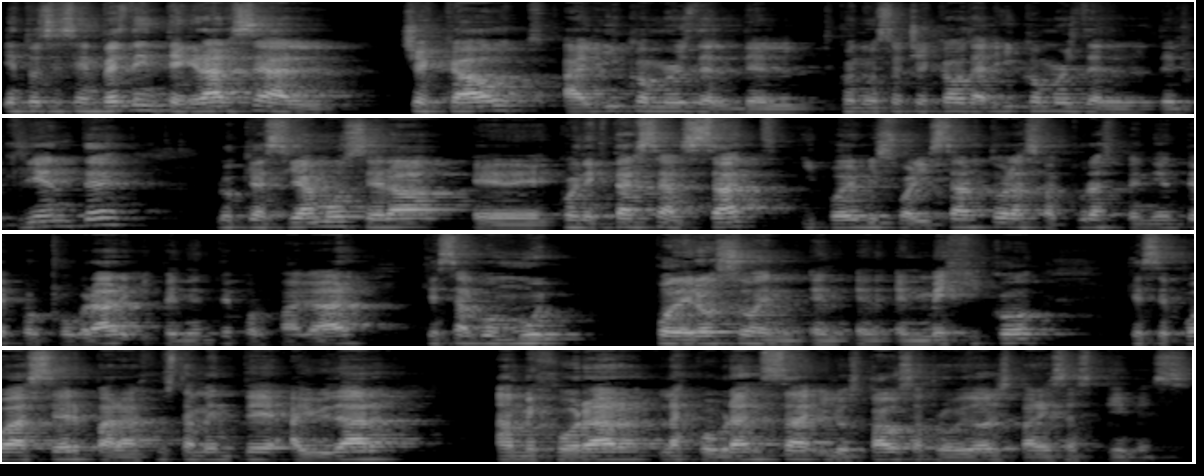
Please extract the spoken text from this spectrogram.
Entonces, en vez de integrarse al checkout, al e-commerce del, con nuestro checkout al e-commerce del, cliente, lo que hacíamos era eh, conectarse al SAT y poder visualizar todas las facturas pendientes por cobrar y pendiente por pagar, que es algo muy poderoso en, en, en México que se puede hacer para justamente ayudar a mejorar la cobranza y los pagos a proveedores para esas pymes.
